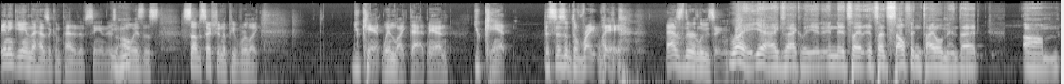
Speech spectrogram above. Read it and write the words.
any game that has a competitive scene, there's Mm-hmm. always this subsection of people who are like, "You can't win like that, man. You can't. This isn't the right way." As they're losing, Right. Yeah. Exactly. And, and it's that it's that self entitlement that, um,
